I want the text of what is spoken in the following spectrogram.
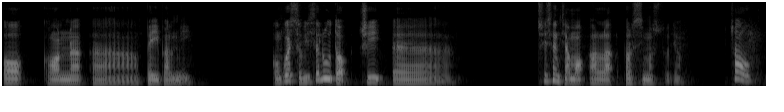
o con uh, PayPal Me. Con questo vi saluto, ci, eh, ci sentiamo al prossimo studio. Ciao!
